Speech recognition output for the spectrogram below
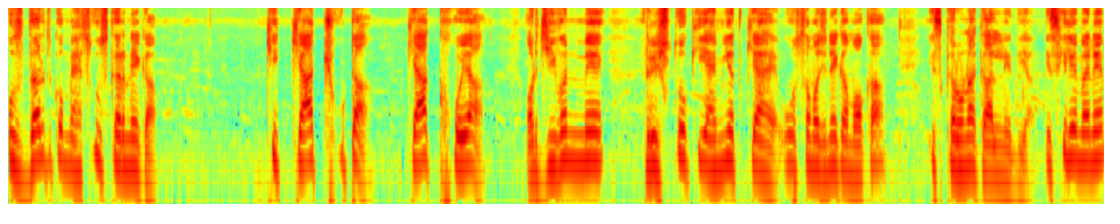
उस दर्द को महसूस करने का कि क्या छूटा, क्या खोया और जीवन में रिश्तों की अहमियत क्या है, वो समझने का मौका इस करोना काल ने दिया। इसीलिए मैंने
